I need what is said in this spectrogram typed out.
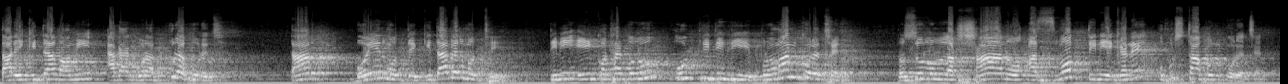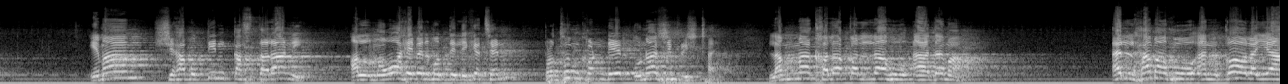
তার এই কিতাব আমি আগাগোড়া পুরা পড়েছি। তার বইয়ের মধ্যে, কিতাবের মধ্যে তিনি এই কথাগুলো উদ্ধৃতি দিয়ে প্রমাণ করেছেন। রসুল্লাহর শান ও আজমত তিনি এখানে উপস্থাপন করেছেন। ইমাম শেহাবুদ্দিন কাস্তালানি আল মওয়াহেবের মধ্যে লিখেছেন, প্রথম খণ্ডের উনাশি পৃষ্ঠায়, লাম্মা খালাকাল্লাহু আদামা, আলহামাহু আন ইয়া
